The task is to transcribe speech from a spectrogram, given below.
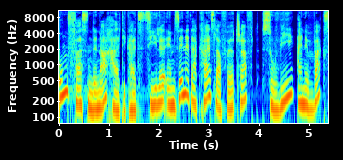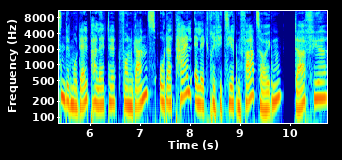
Umfassende Nachhaltigkeitsziele im Sinne der Kreislaufwirtschaft sowie eine wachsende Modellpalette von ganz- oder teilelektrifizierten Fahrzeugen Dafür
